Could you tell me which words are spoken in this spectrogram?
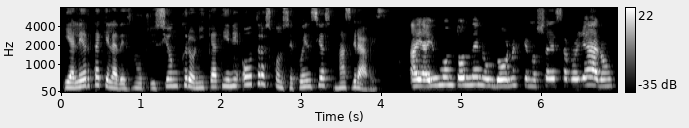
y alerta que la desnutrición crónica tiene otras consecuencias más graves. Ahí hay un montón de neuronas que no se desarrollaron,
